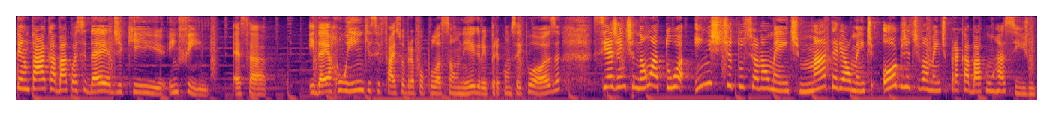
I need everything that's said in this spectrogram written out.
tentar acabar com essa ideia de que, enfim, essa ideia ruim que se faz sobre a população negra e preconceituosa, se a gente não atua institucionalmente, materialmente, objetivamente para acabar com o racismo.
